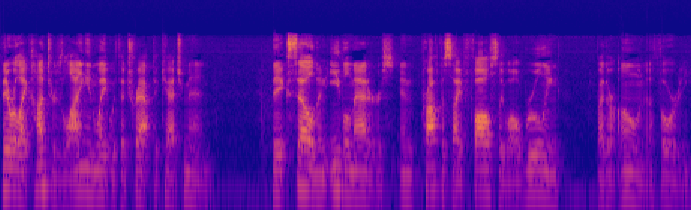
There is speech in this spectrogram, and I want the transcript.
They were like hunters lying in wait with a trap to catch men. They excelled in evil matters and prophesied falsely while ruling by their own authority.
